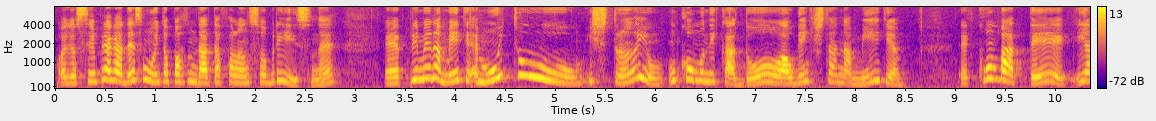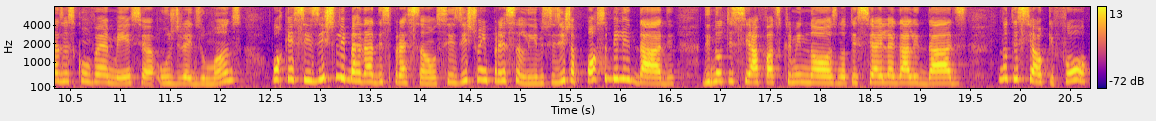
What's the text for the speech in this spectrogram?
Olha, eu sempre agradeço muito a oportunidade de estar falando sobre isso, né? É, primeiramente, é muito estranho um comunicador, alguém que está na mídia, é, combater, e às vezes com veemência, os direitos humanos, porque se existe liberdade de expressão, se existe uma imprensa livre, se existe a possibilidade de noticiar fatos criminosos, noticiar ilegalidades, noticiar o que for,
